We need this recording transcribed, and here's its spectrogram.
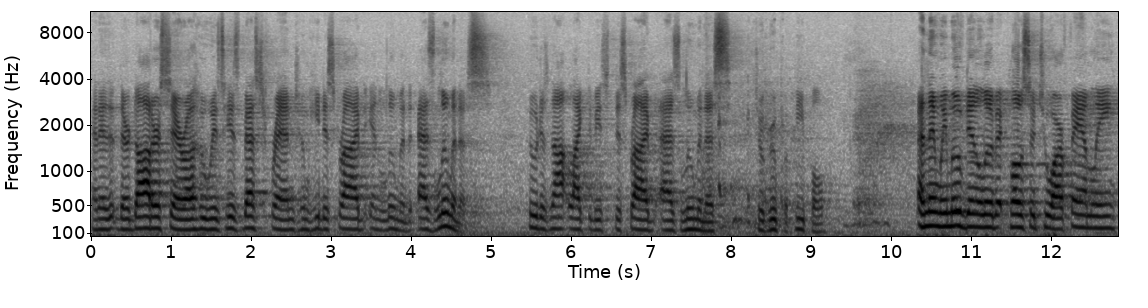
and their daughter Sarah, who is his best friend, whom he described in lumin- as luminous. Who does not like to be described as luminous to a group of people? And then we moved in a little bit closer to our family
